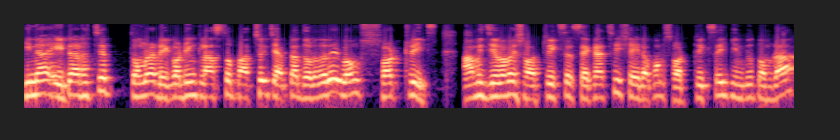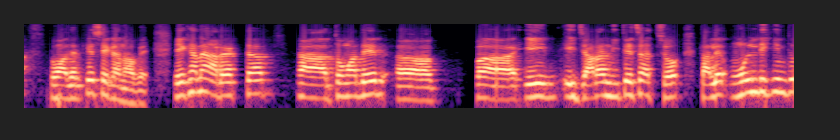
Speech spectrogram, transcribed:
কিনা এটার হচ্ছে তোমরা রেকর্ডিং ক্লাস তো পাচ্ছই চ্যাপ্টার ধরে ধরে এবং শর্ট ট্রিক্স আমি যেভাবে শর্ট ট্রিক্সে শেখাচ্ছি, সেই রকম শর্ট ট্রিক্সেই কিন্তু তোমরা তোমাদেরকে শেখানো হবে। এখানে আরও একটা তোমাদের এই এই যারা নিতে চাচ্ছ, তাহলে অনলি কিন্তু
